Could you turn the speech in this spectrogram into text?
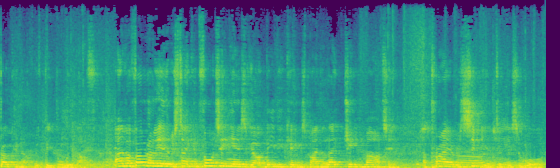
broken up with people we love. I have a photo here that was taken 14 years ago at BB King's by the late Gene Martin, a prior recipient of this award,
